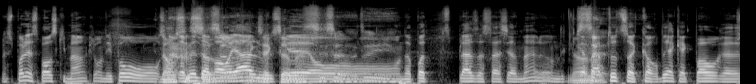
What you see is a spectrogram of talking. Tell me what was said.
Mais c'est pas l'espace qui manque. là. On n'est pas au centre-ville de. Montréal où que on- n'a pas de place de stationnement. Là. On est capable de tous se corder à quelque part euh,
